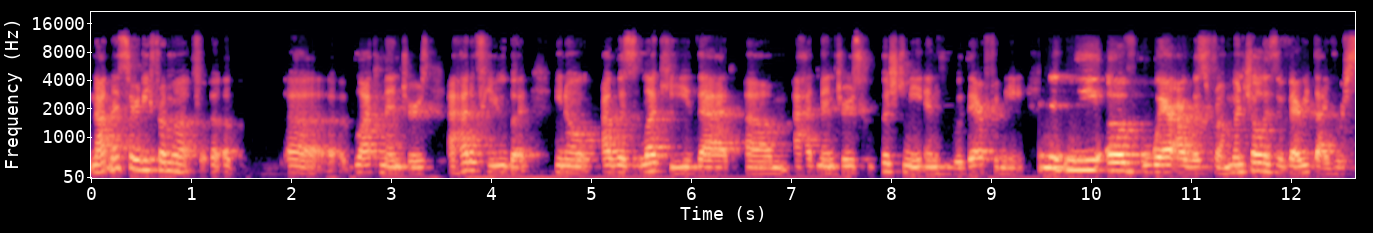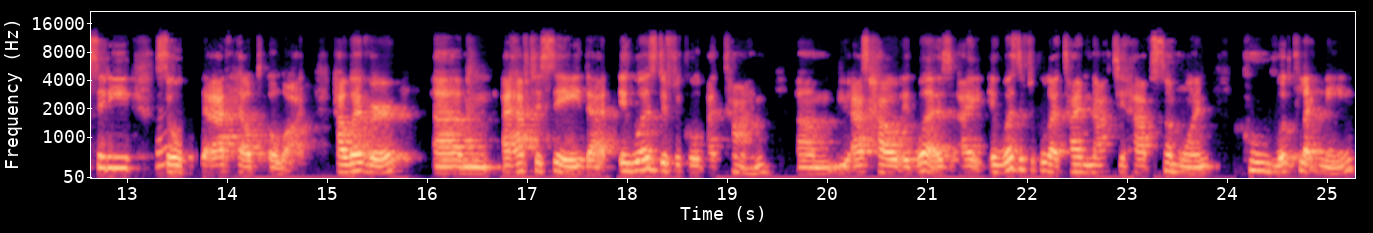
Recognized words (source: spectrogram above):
not necessarily from a, a, a black mentors. I had a few, but you know, I was lucky that um, I had mentors who pushed me and who were there for me. Independently of where I was from, Montreal is a very diverse city, so that helped a lot. However, um, I have to say that it was difficult at time. Um, you asked how it was. I, it was difficult at time not to have someone who looked like me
